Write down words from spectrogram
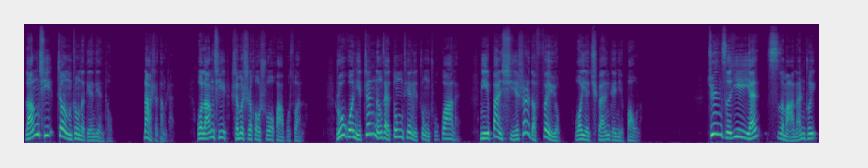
狼七郑重的点点头：“那是当然，我狼七什么时候说话不算了？如果你真能在冬天里种出瓜来，你办喜事的费用我也全给你包了。”君子一言，驷马难追。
